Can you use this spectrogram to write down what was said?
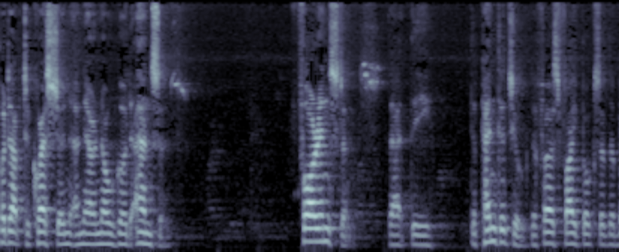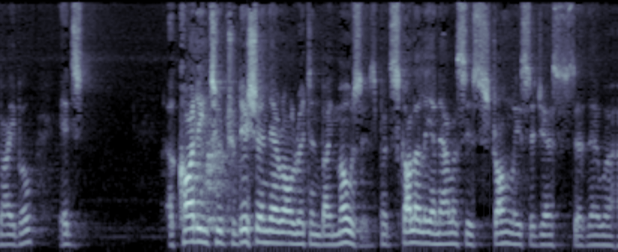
put up to question, and there are no good answers. For instance, that the the Pentateuch, the first five books of the Bible. It's according to tradition, they're all written by Moses, but scholarly analysis strongly suggests that there were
